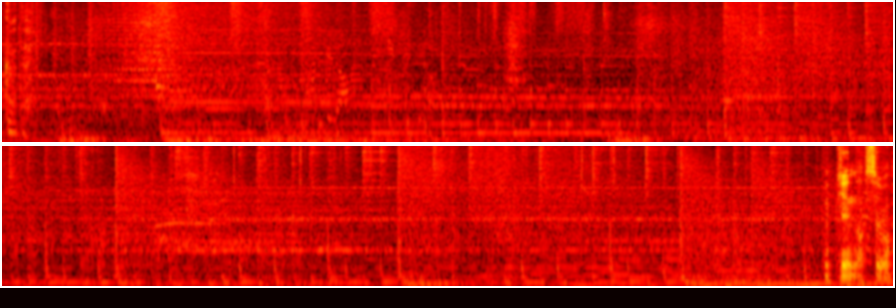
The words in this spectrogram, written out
Ah, pas de code. Ok, non, c'est bon.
